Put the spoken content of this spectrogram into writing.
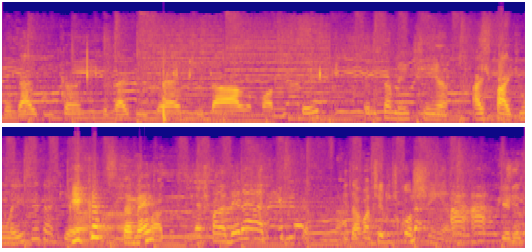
do Gaibin Tank, do Gaibin Jet, da Alan Moto Space, ele também tinha a Spide Laser, né? Que Pica é a, a também? espada- A espada dele é a tipo. E dava tiro de coxinha. A, a, Querido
